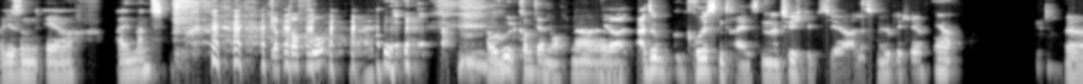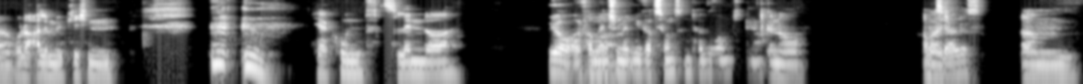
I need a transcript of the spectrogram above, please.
Weil die sind eher Allmanns. ich glaube doch so. aber gut, kommt ja noch. Ne? Ja, also größtenteils. Ne? Natürlich gibt's hier alles Mögliche. ja. Äh, oder alle möglichen Herkunftsländer. Ja, einfach Aber- Menschen mit Migrationshintergrund. Ja. Genau. Aber Gibt's ja ich, alles. ähm,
